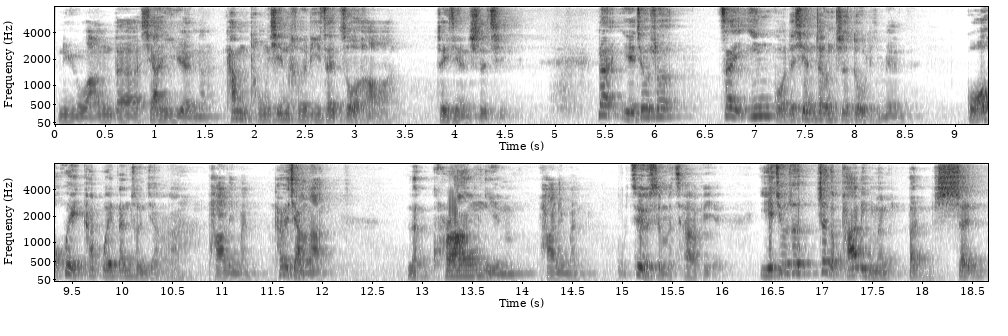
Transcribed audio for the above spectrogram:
女王的下议院呢，他们同心合力在做好啊这件事情。那也就是说，在英国的宪政制度里面，国会它不会单纯讲啊 Parliament，它会讲啊 The Crown in Parliament。这有什么差别？也就是说，这个 Parliament 本身，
